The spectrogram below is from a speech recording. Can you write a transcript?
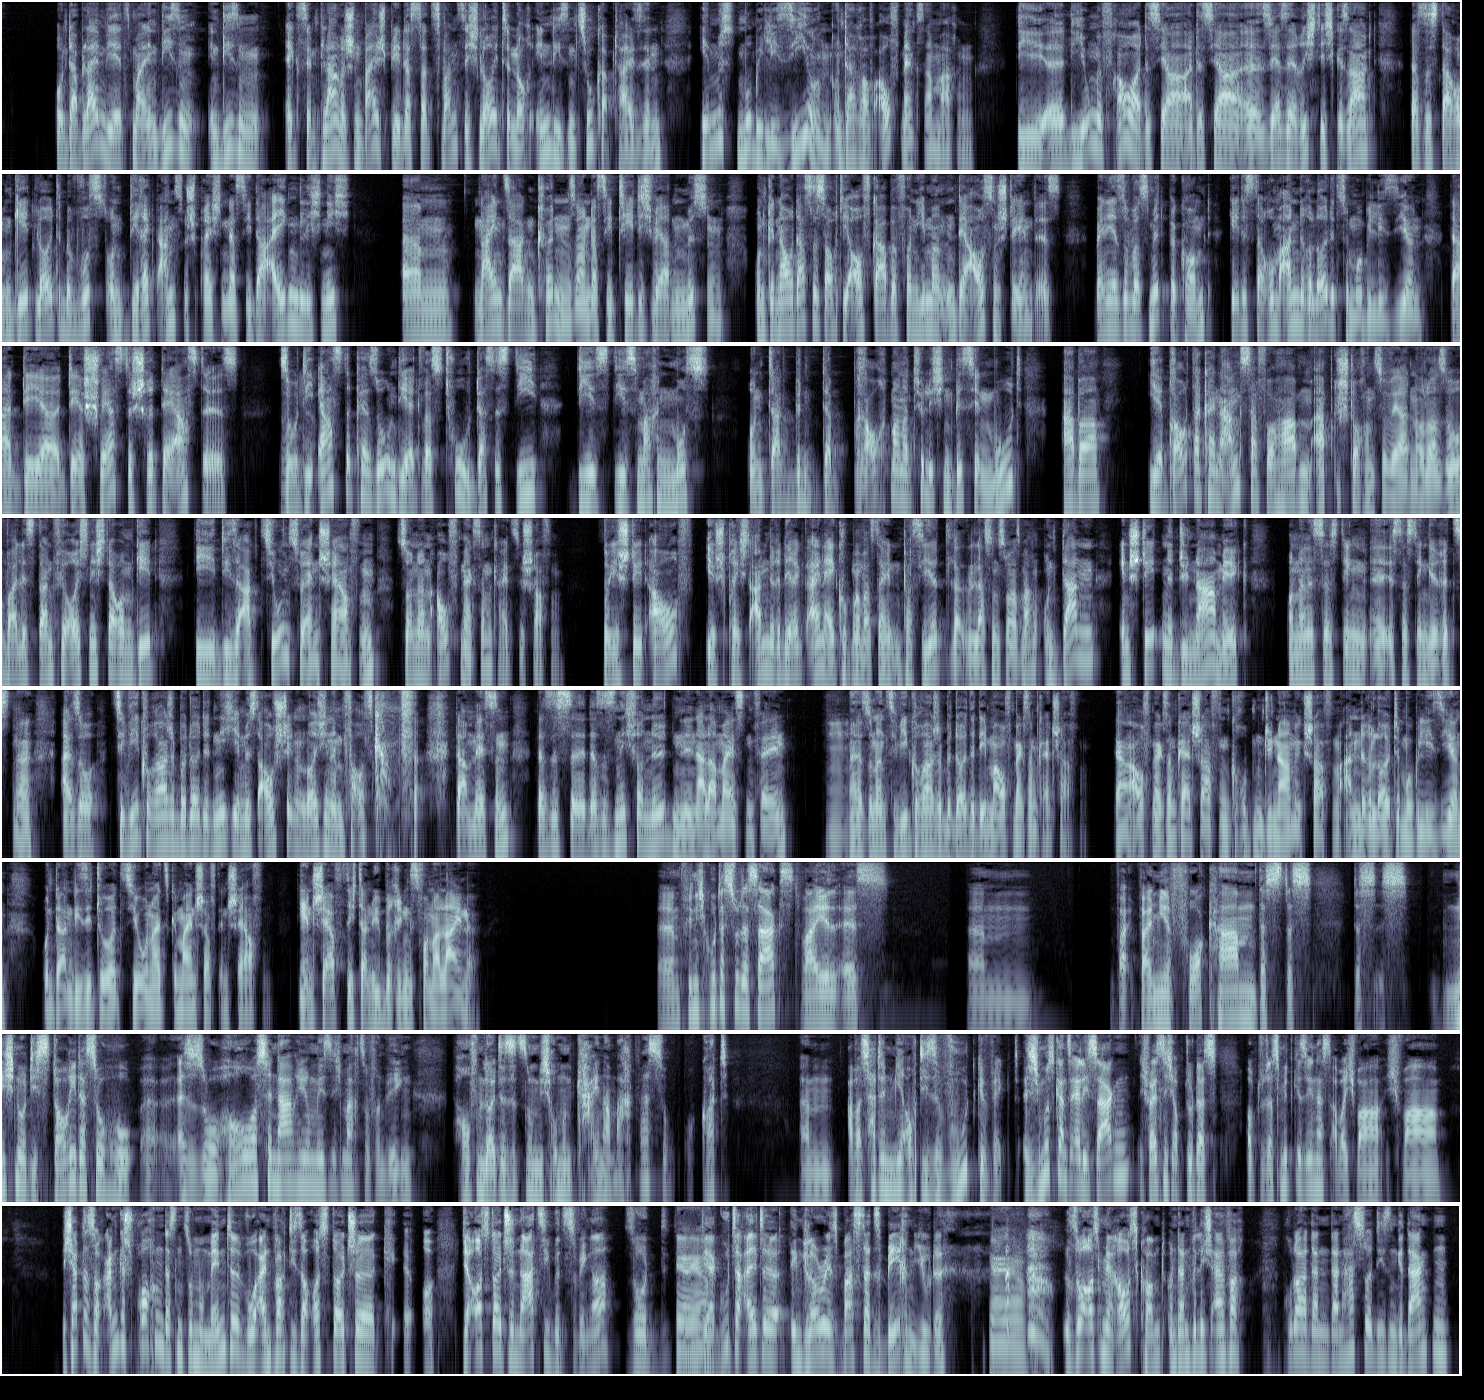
und da bleiben wir jetzt mal in diesem, in diesem exemplarischen Beispiel, dass da 20 Leute noch in diesem Zugabteil sind, ihr müsst mobilisieren und darauf aufmerksam machen. Die, äh, die junge Frau hat es ja, hat es ja äh, sehr, sehr richtig gesagt, dass es darum geht, Leute bewusst und direkt anzusprechen, dass sie da eigentlich nicht ähm, Nein sagen können, sondern dass sie tätig werden müssen. Und genau das ist auch die Aufgabe von jemandem, der außenstehend ist. Wenn ihr sowas mitbekommt, geht es darum, andere Leute zu mobilisieren, da der, der schwerste Schritt der erste ist. So, Ja. die erste Person, die etwas tut, das ist die, die es, die es machen muss. Und da, da braucht man natürlich ein bisschen Mut, aber ihr braucht da keine Angst davor haben, abgestochen zu werden oder so, weil es dann für euch nicht darum geht, die, diese Aktion zu entschärfen, sondern Aufmerksamkeit zu schaffen. So, ihr steht auf, ihr sprecht andere direkt ein, ey, guck mal, was da hinten passiert, la- lass uns mal was machen. Und dann entsteht eine Dynamik und dann ist das Ding, äh, ist das Ding geritzt, ne? Also, Zivilcourage bedeutet nicht, ihr müsst aufstehen und euch in einem Faustkampf da messen. Das ist, äh, das ist nicht vonnöten in den allermeisten Fällen. Mhm. Sondern Zivilcourage bedeutet eben Aufmerksamkeit schaffen. Ja, Aufmerksamkeit schaffen, Gruppendynamik schaffen, andere Leute mobilisieren und dann die Situation als Gemeinschaft entschärfen. Die entschärft sich dann übrigens von alleine. Ähm, Finde ich gut, dass du das sagst, weil es, ähm, weil, weil mir vorkam, dass das, das ist nicht nur die Story, das so, äh, also so Horror-Szenario-mäßig macht, so von wegen, Haufen Leute sitzen um mich rum und keiner macht was, so, oh Gott. Ähm, aber es hat in mir auch diese Wut geweckt. Also ich muss ganz ehrlich sagen, ich weiß nicht, ob du das, ob du das mitgesehen hast, aber ich war, ich war, ich habe das auch angesprochen. Das sind so Momente, wo einfach dieser ostdeutsche, äh, der ostdeutsche Nazi-Bezwinger, so Ja, ja. der gute alte Inglorious Bastards Bärenjude, Ja, ja. so aus mir rauskommt und dann will ich einfach, Bruder, dann, dann hast du diesen Gedanken,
